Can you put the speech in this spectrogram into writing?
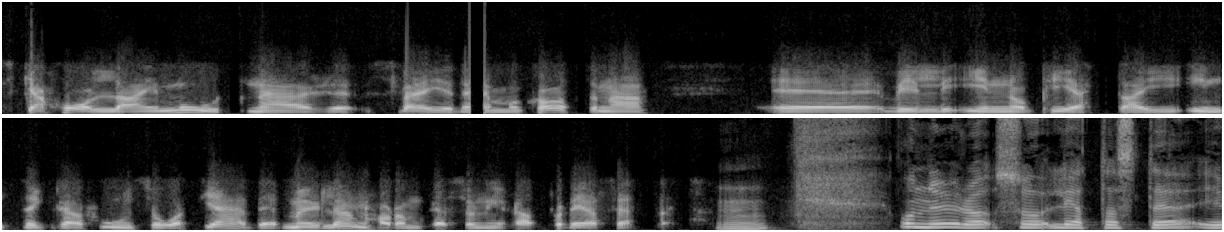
ska hålla emot när Sverigedemokraterna eh, vill in och peta i integrationsåtgärder. Möjligen har de resonerat på det sättet. Mm. Och nu då så letas det i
